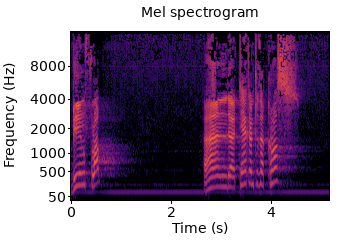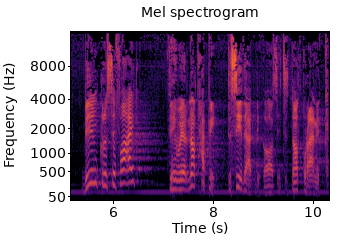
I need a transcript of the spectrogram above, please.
being flogged, and uh, taken to the cross, being crucified, they were not happy to see that because it is not Quranic.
